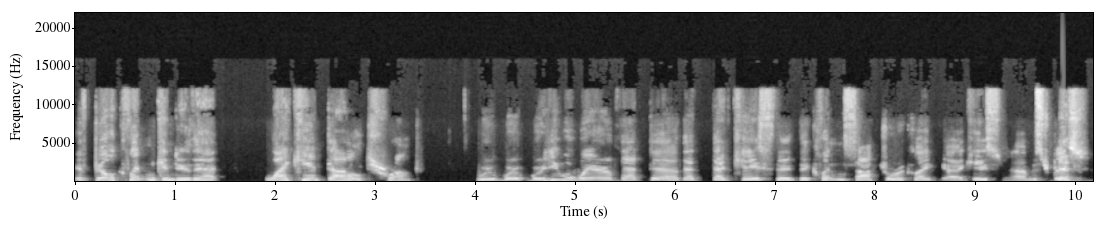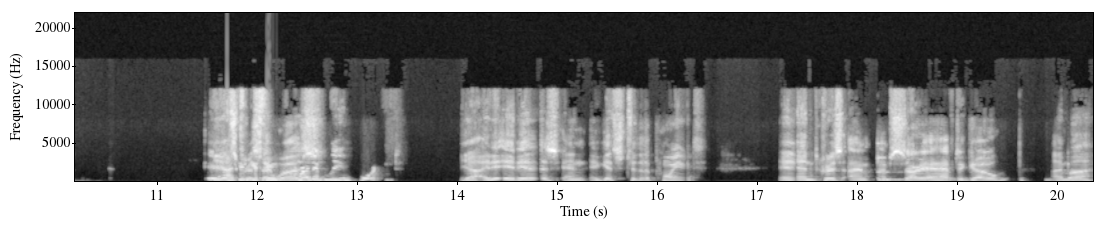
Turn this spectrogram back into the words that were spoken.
If Bill Clinton can do that, why can't Donald Trump? Were, were, were you aware of that uh, that that case, the, the Clinton sock drawer uh, case, uh, Mr. Biggs? Yes. yes, I think Chris, it's incredibly important. Yeah, it, it is, and it gets to the point. And Chris, I'm I'm sorry I have to go. I'm uh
